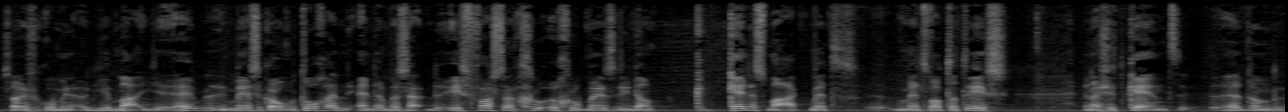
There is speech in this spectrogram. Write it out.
Zo is een combina- je, maar, je, hè, mensen komen toch en, en er is vast een, gro- een groep mensen die dan kennis maakt met, met wat dat is. En als je het kent, hè, dan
